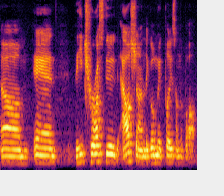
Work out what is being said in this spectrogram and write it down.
um, and he trusted Alshon to go make plays on the ball.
